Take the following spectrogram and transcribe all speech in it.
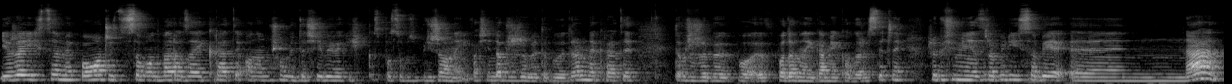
jeżeli chcemy połączyć ze sobą dwa rodzaje kraty, one muszą być do siebie w jakiś sposób zbliżone. I właśnie dobrze, żeby to były drobne kraty, dobrze, żeby w podobnej gamie kolorystycznej, żebyśmy nie zrobili sobie e, na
